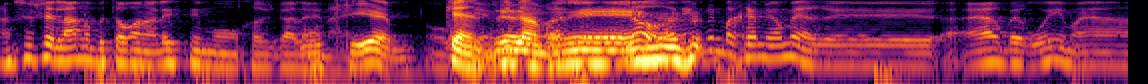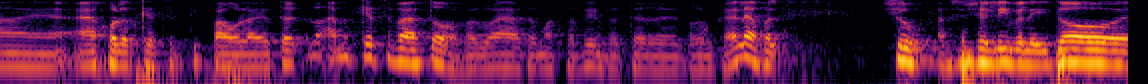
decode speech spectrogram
אני חושב שלנו בתור אנליסטים הוא חריגה לעיניים. הוא קיים. כן, לגמרי. לא, אני מבין מה חמי אומר, אה, היה הרבה אירועים, היה יכול להיות קצב טיפה אולי יותר, לא, האמת קצב היה טוב, אבל אולי היה יותר מצבים ויותר אה, דברים כאלה, אבל שוב, אני חושב שלי ולעידו, אה,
